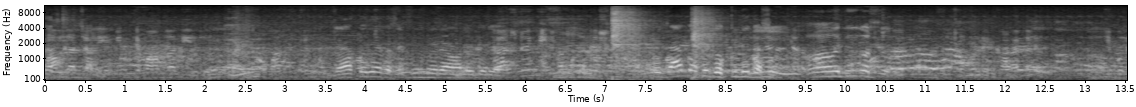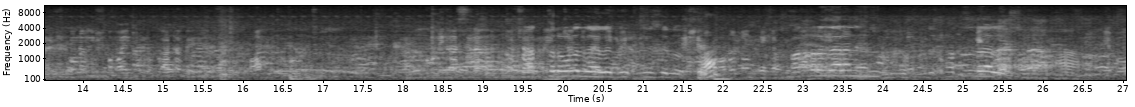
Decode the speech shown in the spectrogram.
মামলা চালিয়ে মিথ্যে মামলা দিয়ে যা করিয়া গেছে রাজনৈতিক মূল্যের সাথে ও যা করছে দক্ষিণের কাছে। করছে। জীবনের সোনালী সময়গুলো কাটাবে বলে জালে জালে পাত্র জালে। এবং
